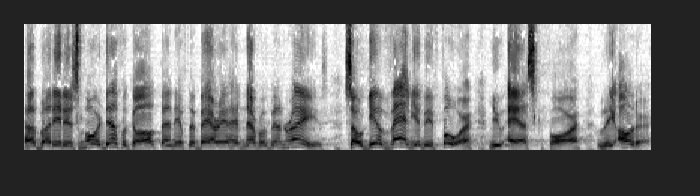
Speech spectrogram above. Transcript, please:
uh, but it is more difficult than if the barrier had never been raised. So give value before you ask for the order.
